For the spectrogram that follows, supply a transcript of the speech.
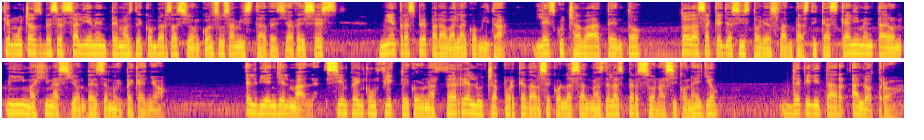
que muchas veces salían en temas de conversación con sus amistades y a veces, mientras preparaba la comida, le escuchaba atento todas aquellas historias fantásticas que alimentaron mi imaginación desde muy pequeño. El bien y el mal, siempre en conflicto y con una férrea lucha por quedarse con las almas de las personas y con ello, debilitar al otro,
